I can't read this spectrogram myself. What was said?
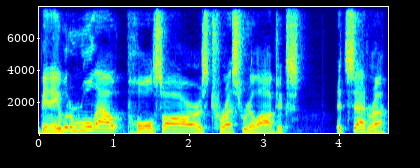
been able to rule out pulsars, terrestrial objects, etc.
